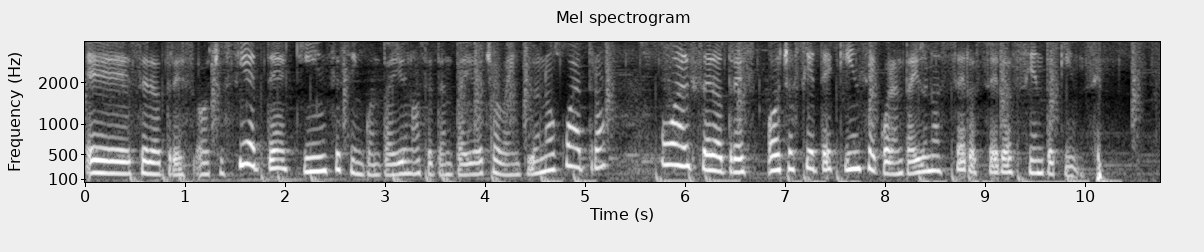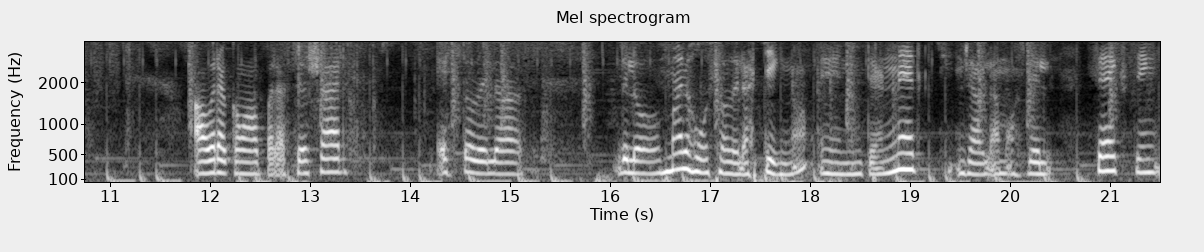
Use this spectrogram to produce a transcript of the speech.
0387 15 51 78 21 4 o al 0387 15 41 00 115. Ahora como para cerrar esto de las de los malos usos de las TIC ¿no? en internet, ya hablamos del sexting,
